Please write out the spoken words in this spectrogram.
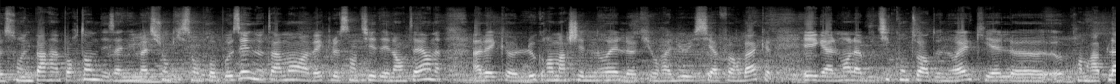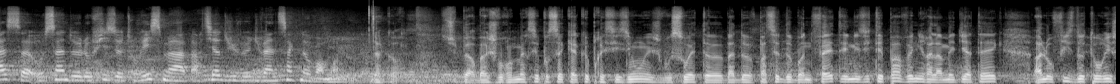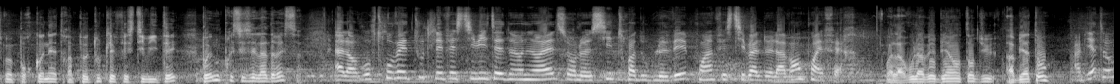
sont une part importante des animations qui sont proposées, notamment avec le Sentier des Lanternes, avec euh, le grand marché de Noël qui aura lieu ici à Forbach, et également la boutique Comptoir de Noël qui, elle, euh, prendra place au sein de l'Office de tourisme à partir du, du 25 novembre. D'accord, super. Bah, je vous remercie pour ces quelques précisions et je vous souhaite euh, bah, de passer de bonnes fêtes. Et n'hésitez pas à venir à la médiathèque, à l'Office de tourisme pour connaître un peu toutes les festivités. Vous pouvez nous préciser l'adresse? Alors, vous retrouvez toutes les festivités de Noël sur le site www.festivaldelavant.fr. Voilà, vous l'avez bien entendu. À bientôt. À bientôt.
